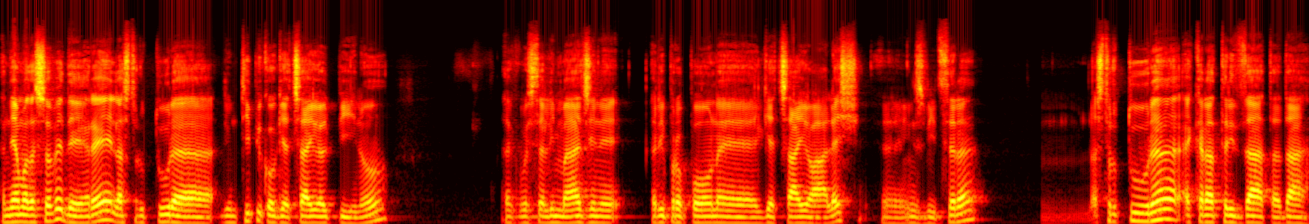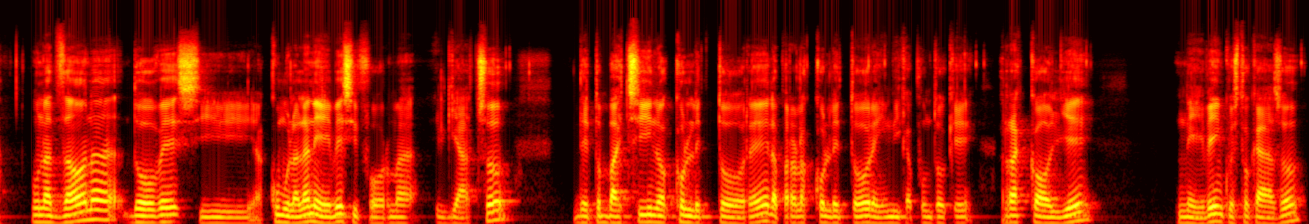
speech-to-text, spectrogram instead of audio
Andiamo adesso a vedere la struttura di un tipico ghiacciaio alpino. Ecco, questa l'immagine ripropone il ghiacciaio Ales eh, in Svizzera. La struttura è caratterizzata da una zona dove si accumula la neve, si forma il ghiaccio, detto bacino collettore. La parola collettore indica appunto che raccoglie neve in questo caso.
